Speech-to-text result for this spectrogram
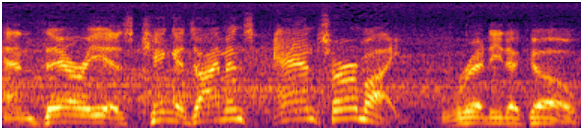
And there he is, King of Diamonds and Termite, ready to go.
